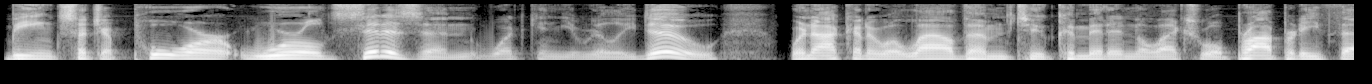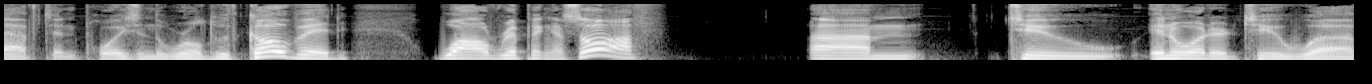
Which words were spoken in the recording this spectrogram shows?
being such a poor world citizen, what can you really do? We're not going to allow them to commit intellectual property theft and poison the world with COVID while ripping us off um, to in order to uh,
